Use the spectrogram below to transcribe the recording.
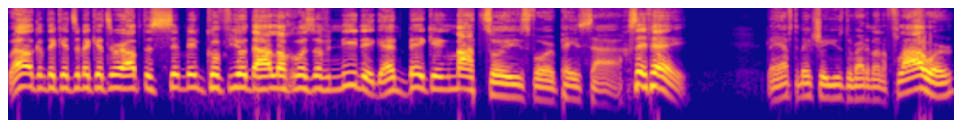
Welcome to Kitzur. We're up to Simin Kufyud, the halachos of kneading and baking matzos for Pesach. Sifei. Now you have to make sure you use the right amount of flour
